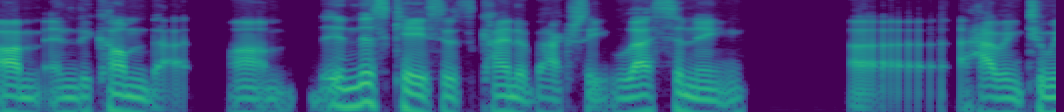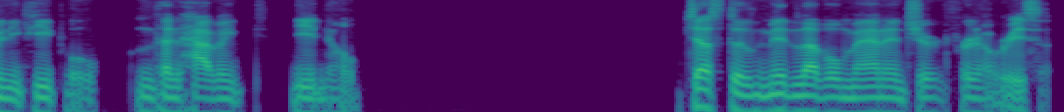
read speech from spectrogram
um, and become that. Um, in this case, it's kind of actually lessening uh, having too many people than having, you know, just a mid-level manager for no reason.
